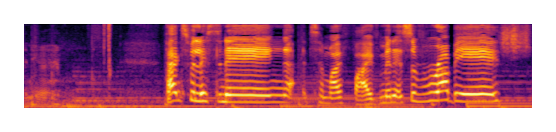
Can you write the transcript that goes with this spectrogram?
Anyway. Thanks for listening to my five minutes of rubbish.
